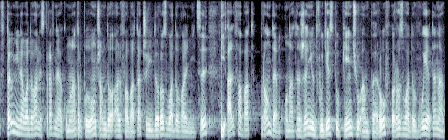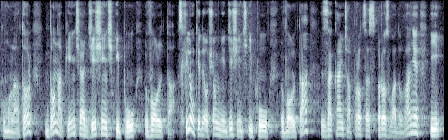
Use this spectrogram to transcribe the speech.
w pełni naładowany sprawny akumulator podłączam do alfabata, czyli do rozładowalnicy i alfabat prądem o natężeniu 25 A rozładowuje ten akumulator do napięcia 10,5 V. Z chwilą, kiedy osiągnie 10,5 V, zakańcza proces rozładowania i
